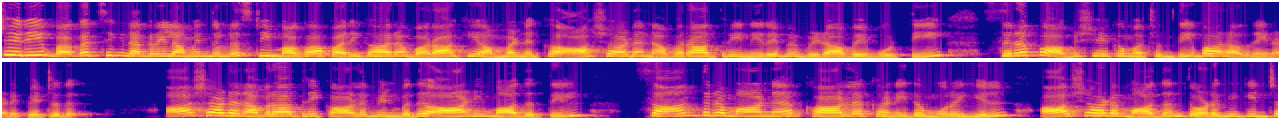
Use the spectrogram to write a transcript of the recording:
புதுச்சேரி பகத்சிங் நகரில் அமைந்துள்ள ஸ்ரீ மகா பரிகார வராகி அம்மனுக்கு ஆஷாட நவராத்திரி நிறைவு விழாவை ஒட்டி சிறப்பு அபிஷேகம் மற்றும் தீபாராதனை நடைபெற்றது. ஆஷாட நவராத்திரி காலம் என்பது ஆணி மாதத்தில் சாந்திரமான கால கணித முறையில் ஆஷாட மாதம் தொடங்குகின்ற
